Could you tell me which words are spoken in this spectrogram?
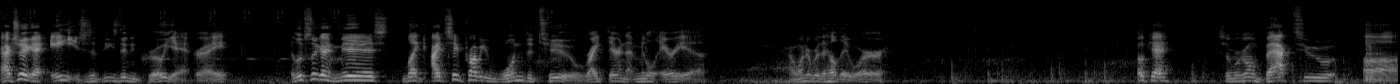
Actually, I got eight. It's just that these didn't grow yet, right? It looks like I missed, like, I'd say probably one to two right there in that middle area. I wonder where the hell they were. Okay, so we're going back to uh,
